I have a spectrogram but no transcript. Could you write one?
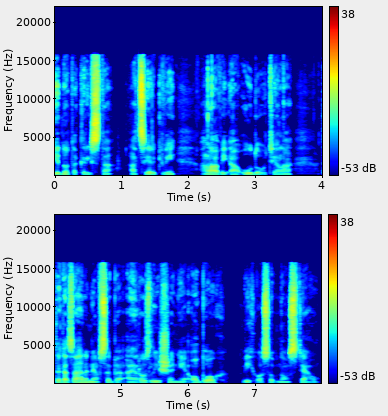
Jednota Krista a cirkvi hlavy a údov tela, teda zahrania v sebe aj rozlíšenie oboch v ich osobnom vzťahu.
